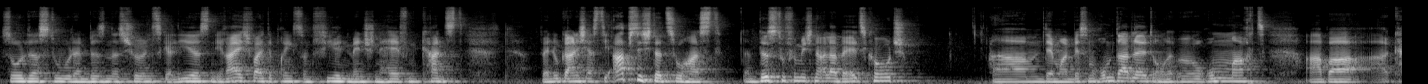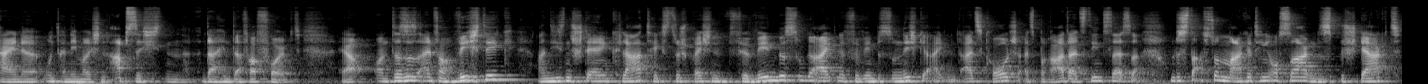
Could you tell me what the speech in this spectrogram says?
so dass du dein Business schön skalierst, in die Reichweite bringst und vielen Menschen helfen kannst. Wenn du gar nicht erst die Absicht dazu hast, dann bist du für mich ein Allerweltscoach ähm, der mal ein bisschen rumdaddelt und rummacht, aber keine unternehmerischen Absichten dahinter verfolgt. Ja, und das ist einfach wichtig, an diesen Stellen Klartext zu sprechen. Für wen bist du geeignet, für wen bist du nicht geeignet als Coach, als Berater, als Dienstleister. Und das darfst du im Marketing auch sagen. Das bestärkt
